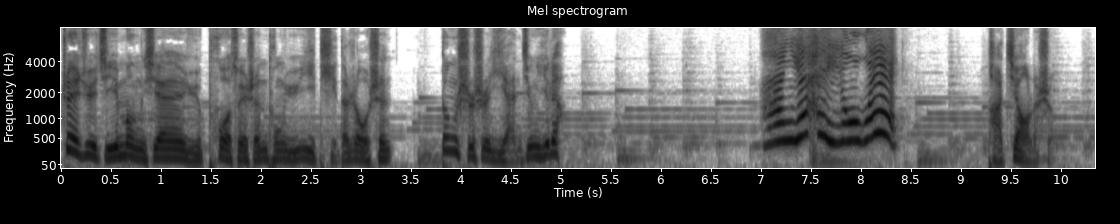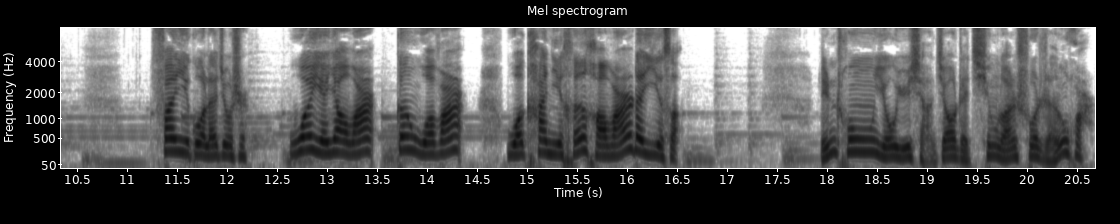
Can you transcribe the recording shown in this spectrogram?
这具集梦仙与破碎神通于一体的肉身，登时是眼睛一亮。啊，你还有喂！他叫了声，翻译过来就是。我也要玩，跟我玩，我看你很好玩的意思。林冲由于想教这青鸾说人话，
